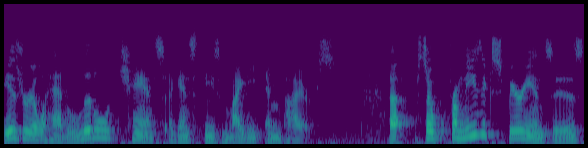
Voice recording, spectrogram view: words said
Israel had little chance against these mighty empires. Uh, so, from these experiences,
